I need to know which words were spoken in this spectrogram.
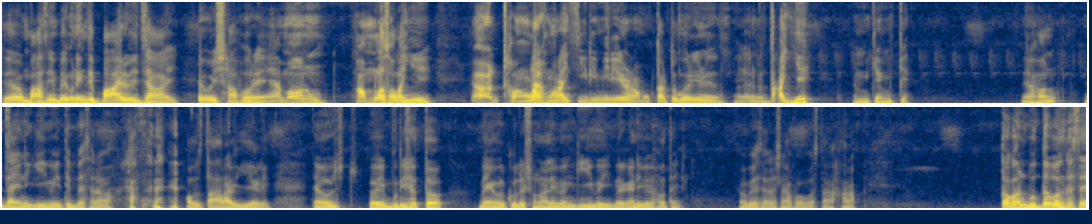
তো মাছ নিয়ে বেগুন ইন্দি বাইর হয়ে যায়। ওই সাফরে এমন হামলা চলাইয়ে আর ঠংরাই ঠংরাই চিরি মিরি রক্তাক্ত করে দাইয়ে মিকে মিকে। এখন দায় নাকি ওইতে বেচারা অবস্থা আর গিয়ে তেমন ওই বুদ্ধিসত্ত্ব ব্যাঙ্গর কুলে সোনালি ব্যাংক গিয়ে গই বেরগানি বে হতে। ও বেচারা সাফ অবস্থা খারাপ। তখন বুদ্ধ বলতেছে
